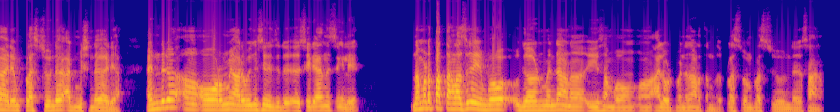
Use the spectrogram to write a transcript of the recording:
കാര്യം പ്ലസ് ടുവിന്റെ അഡ്മിഷന്റെ കാര്യമാണ് എന്റെ ഒരു ഓർമ്മ ഓർമ്മയും അറിവും ശരിച്ചിട്ട് ശരിയാന്ന് വെച്ചെങ്കിൽ നമ്മുടെ പത്താം ക്ലാസ് കഴിയുമ്പോൾ ഗവൺമെന്റ് ആണ് ഈ സംഭവം അലോട്ട്മെന്റ് നടത്തുന്നത്. പ്ലസ് വൺ പ്ലസ് ടുവിന്റെ സാധനം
